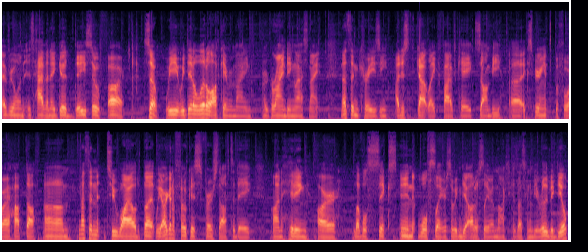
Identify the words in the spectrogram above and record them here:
everyone is having a good day so far. So, we, we did a little off-camera mining, or grinding last night. Nothing crazy. I just got like 5k zombie uh, experience before I hopped off. Um, nothing too wild, but we are going to focus first off today on hitting our level 6 in Wolf Slayer so we can get Auto Slayer unlocked because that's going to be a really big deal.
